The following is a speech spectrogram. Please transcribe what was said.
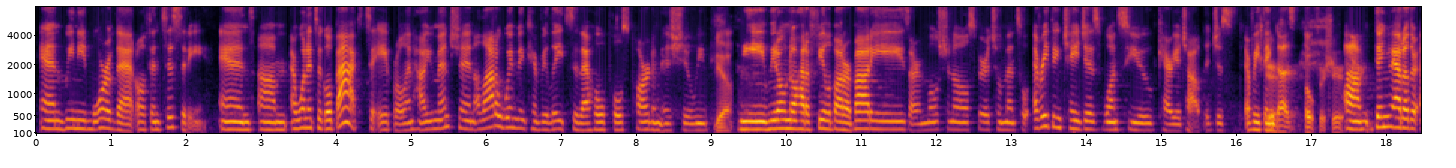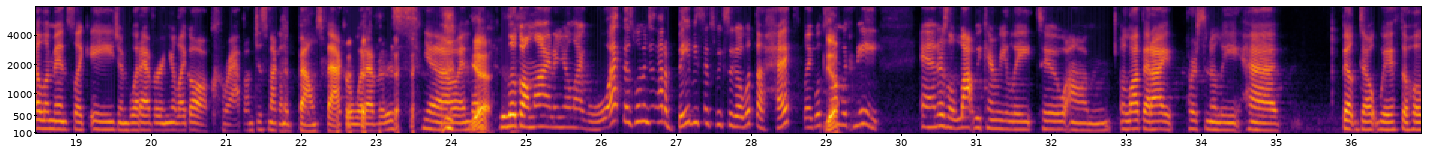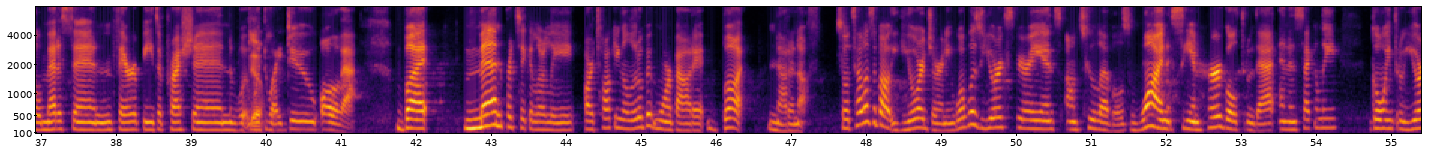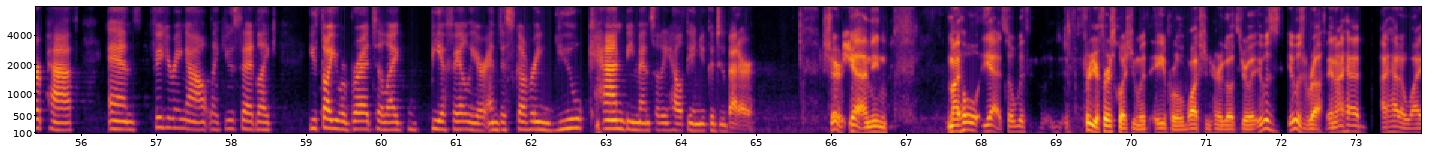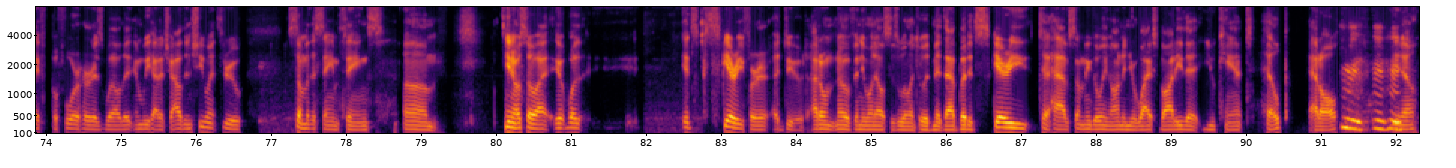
and we need more of that authenticity. And um, i wanted to go back to april and how you mentioned a lot of women can relate to that whole postpartum issue. We yeah. we we don't know how to feel about our bodies our emotional spiritual mental everything changes once you carry a child. It just everything sure. does. Oh for sure. Um, then you add other elements like age and whatever and you're like oh crap i'm just not going to bounce back or whatever. This you know and then yeah. you look online and you're like what? This woman just had a baby six weeks ago. What the heck? Like what's yeah. wrong with me and there's a lot we can relate to um, a lot that i personally have dealt, dealt with the whole medicine therapy depression what, yeah. what do i do? All of that. But men particularly are talking a little bit more about it but not enough. So tell us about your journey. What was your experience on two levels? One seeing her go through that and then secondly going through your path and figuring out like you said like you thought you were bred to like be a failure and discovering you can be mentally healthy and you could do better. Sure. Yeah i mean my whole yeah so with for your first question with april watching her go through it it was it was rough. And i had i had a wife before her as well that and we had a child and she went through some of the same things. Um you know so i it was it's scary for a dude. I don't know if anyone else is willing to admit that, but it's scary to have something going on in your wife's body that you can't help at all. Mm-hmm. You know,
